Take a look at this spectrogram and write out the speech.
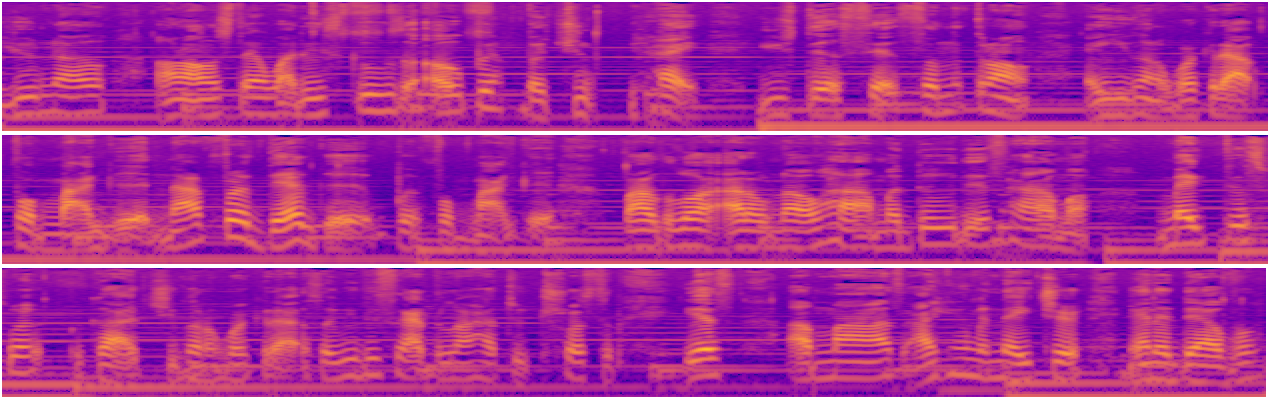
You know I don't understand why these schools are open, but you, hey, you still sit on the throne and you're gonna work it out for my good, not for their good, but for my good. Father Lord, I don't know how I'm gonna do this, how I'm gonna make this work, but God, you're gonna work it out. So we just have to learn how to trust Him. Yes, our minds, our human nature, and the devil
